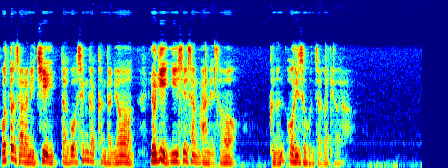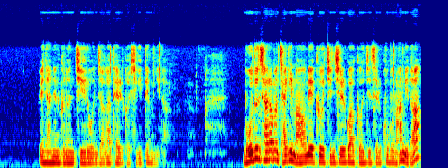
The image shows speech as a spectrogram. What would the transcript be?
어떤 사람이 지혜 있다고 생각한다면 여기 이 세상 안에서 그는 어리석은 자가 되어라. 왜냐하면 그는 지혜로운 자가 될 것이기 때문이다. 모든 사람은 자기 마음의 그 진실과 거짓을 구분합니다.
